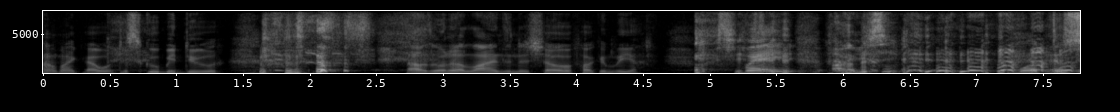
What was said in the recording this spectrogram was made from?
Oh my god, what does Scooby do? That was one of the lines in the show. Of fucking Leon. She- Wait, are you serious? What does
